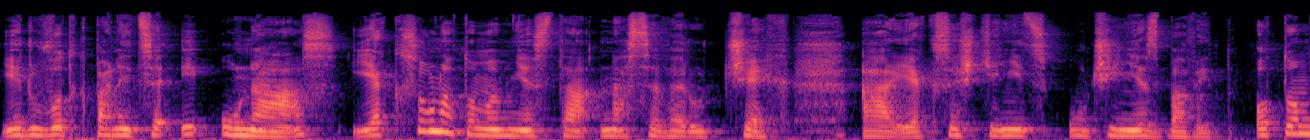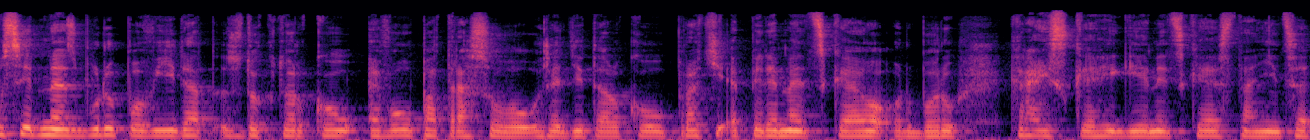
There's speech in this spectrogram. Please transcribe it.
Je důvod k panice i u nás? Jak jsou na tom města na severu Čech? A jak se štěnic účinně zbavit? O tom si dnes budu povídat s doktorkou Evou Patrasovou, ředitelkou protiepidemického odboru Krajské hygienické stanice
